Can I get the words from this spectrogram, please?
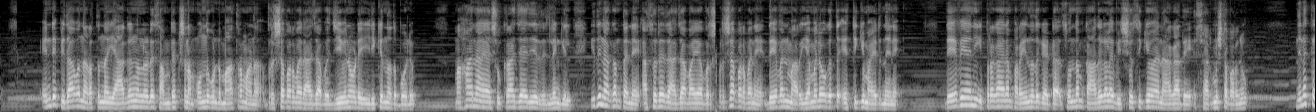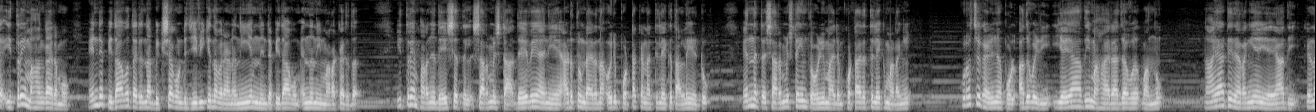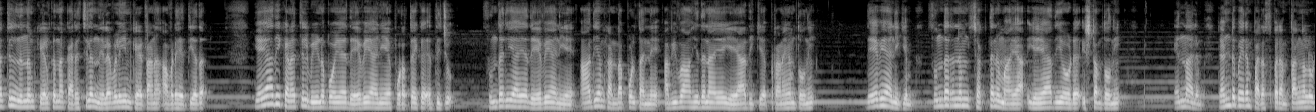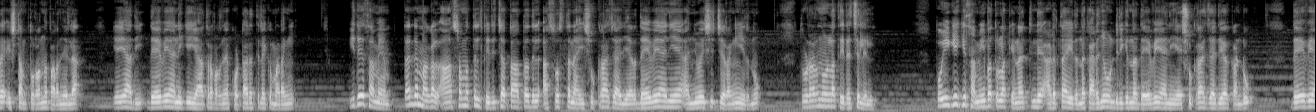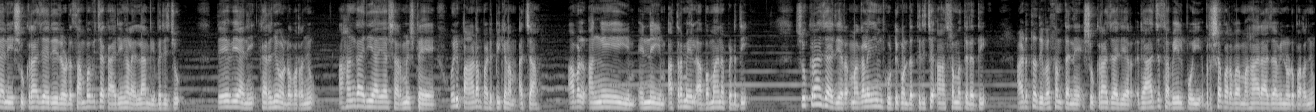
എന്റെ പിതാവ് നടത്തുന്ന യാഗങ്ങളുടെ സംരക്ഷണം ഒന്നുകൊണ്ട് മാത്രമാണ് വൃഷപർവ രാജാവ് ജീവനോടെ ഇരിക്കുന്നത് പോലും. മഹാനായ ശുക്രാചാര്യരില്ലെങ്കിൽ ഇതിനകം തന്നെ അസുര രാജാവായ വൃഷ- വൃഷപർവനെ ദേവന്മാർ യമലോകത്ത് എത്തിക്കുമായിരുന്നേനെ. ദേവയാനി ഇപ്രകാരം പറയുന്നത് കേട്ട് സ്വന്തം കാതുകളെ വിശ്വസിക്കുവാനാകാതെ ശർമ്മിഷ്ഠ പറഞ്ഞു നിനക്ക് ഇത്രയും അഹങ്കാരമോ? എന്റെ പിതാവ് തരുന്ന ഭിക്ഷ കൊണ്ട് ജീവിക്കുന്നവരാണ് നീയും നിന്റെ പിതാവും എന്ന് നീ മറക്കരുത്. ഇത്രയും പറഞ്ഞ ദേഷ്യത്തിൽ ശർമ്മിഷ്ഠ ദേവയാനിയെ അടുത്തുണ്ടായിരുന്ന ഒരു പൊട്ടക്കിണറ്റിലേക്ക് തള്ളിയിട്ടു. എന്നിട്ട് ശർമ്മിഷ്ഠയും തോഴിമാരും കൊട്ടാരത്തിലേക്ക് മടങ്ങി. കുറച്ചു കഴിഞ്ഞപ്പോൾ അതുവഴി യയാദി മഹാരാജാവ് വന്നു. നായാട്ടിനിറങ്ങിയ യയാദി കിണറ്റിൽ നിന്നും കേൾക്കുന്ന കരച്ചിലും നിലവിളിയും കേട്ടാണ് അവിടെ എത്തിയത്. യയാതി കിണറ്റിൽ വീണുപോയ ദേവയാനിയെ പുറത്തേക്ക് എത്തിച്ചു. സുന്ദരിയായ ദേവയാനിയെ ആദ്യം കണ്ടപ്പോൾ തന്നെ അവിവാഹിതനായ യയാദിക്ക് പ്രണയം തോന്നി. ദേവയാനിക്കും സുന്ദരനും ശക്തനുമായ യയാദിയോട് ഇഷ്ടം തോന്നി. എന്നാലും രണ്ടുപേരും പരസ്പരം തങ്ങളുടെ ഇഷ്ടം തുറന്നു പറഞ്ഞില്ല. യയാതി ദേവയാനിക്ക് യാത്ര പറഞ്ഞ് കൊട്ടാരത്തിലേക്ക് മടങ്ങി. ഇതേ സമയം തന്റെ മകൾ ആശ്രമത്തിൽ തിരിച്ചെത്താത്തതിൽ അസ്വസ്ഥനായി ശുക്രാചാര്യർ ദേവയാനിയെ അന്വേഷിച്ചിറങ്ങിയിരുന്നു. തുടർന്നുള്ള തിരച്ചിലിൽ പൊയ്കയ്ക്ക് സമീപത്തുള്ള കിണറ്റിന്റെ അടുത്തായിരുന്ന് കരഞ്ഞുകൊണ്ടിരിക്കുന്ന ദേവയാനിയെ ശുക്രാചാര്യർ കണ്ടു. ദേവയാനി ശുക്രാചാര്യരോട് സംഭവിച്ച കാര്യങ്ങളെല്ലാം വിവരിച്ചു. ദേവയാനി കരഞ്ഞുകൊണ്ട് പറഞ്ഞു അഹങ്കാരിയായ ശർമ്മിഷ്ഠയെ ഒരു പാഠം പഠിപ്പിക്കണം അച്ഛ. അവൾ അങ്ങയെയും എന്നെയും അത്രമേൽ അപമാനപ്പെടുത്തി. ശുക്രാചാര്യർ മകളെയും കൂട്ടിക്കൊണ്ട് തിരിച്ച് ആശ്രമത്തിലെത്തി. അടുത്ത ദിവസം തന്നെ ശുക്രാചാര്യർ രാജ്യസഭയിൽ പോയി വൃഷപർവ മഹാരാജാവിനോട് പറഞ്ഞു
